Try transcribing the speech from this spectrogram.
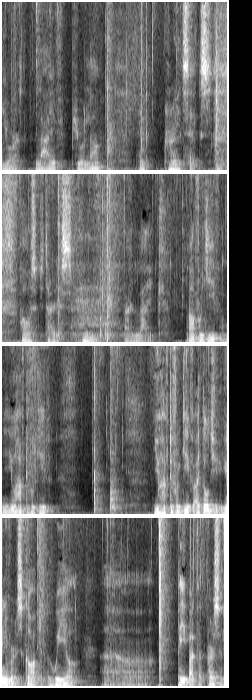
your life, pure love and great sex. Oh, Sagittarius, hmm, I like. I'll forgive. You have to forgive you have to forgive. I told you, universe, God will uh, pay back that person,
